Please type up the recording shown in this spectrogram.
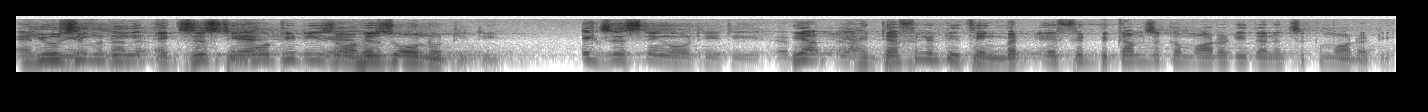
Using of the existing Yeah, OTTs yeah. or his own OTT? existing OTT? uh, Yeah, I definitely think. But if it becomes a commodity, then it's a commodity.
